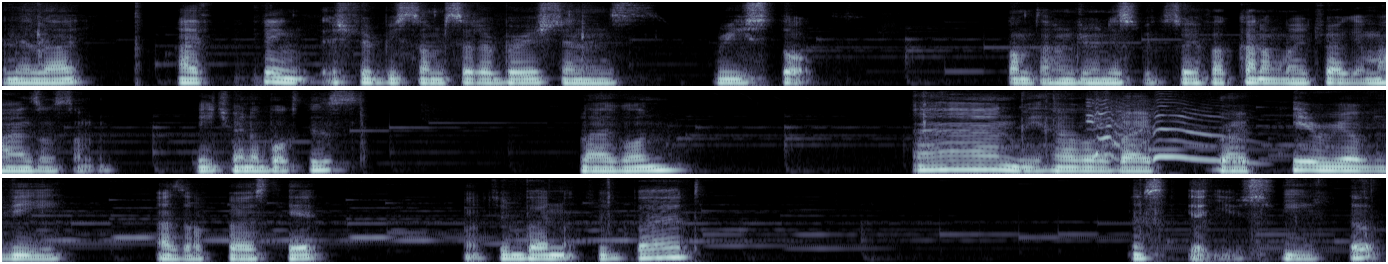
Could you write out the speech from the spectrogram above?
Vanilla. I think there should be some celebrations restocked sometime during this week so if I can I'm going to try to get my hands on some Elite Trainer boxes. Flygon. And we have a Vip V as our first hit. Not too bad, not too bad. Let's get you sleeved up.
